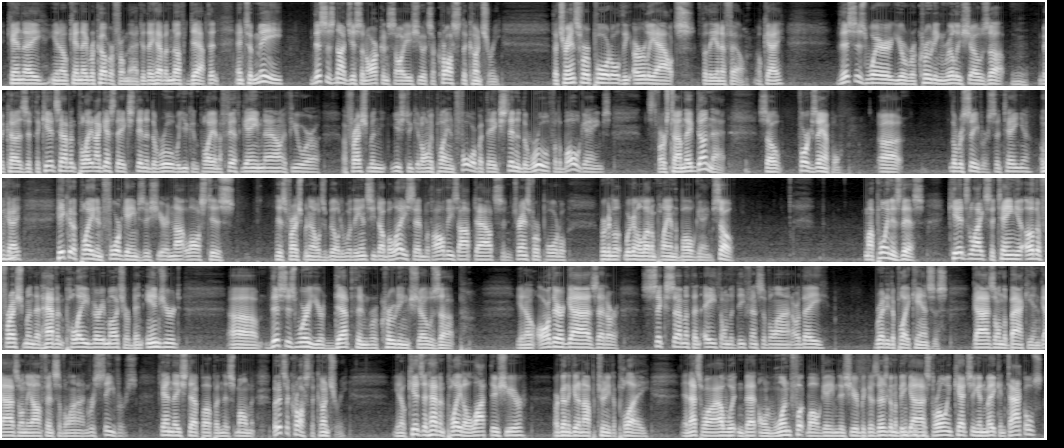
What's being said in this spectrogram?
can they, you know, can they recover from that? Do they have enough depth? And and to me, this is not just an Arkansas issue; it's across the country. The transfer portal, the early outs for the NFL. Okay, this is where your recruiting really shows up because if the kids haven't played, and I guess they extended the rule where you can play in a fifth game now. If you were a, a freshman, used to you could only play in four, but they extended the rule for the bowl games. It's the first time they've done that. So, for example, uh, the receiver, Sategna, okay, he could have played in four games this year and not lost his his freshman eligibility. Where the NCAA said, with all these opt outs and transfer portal, we're gonna we're gonna let him play in the bowl game. So, my point is this: kids like Sategna, other freshmen that haven't played very much or been injured, uh, this is where your depth in recruiting shows up. You know, are there guys that are sixth, seventh, and eighth on the defensive line? Are they ready to play Kansas? Guys on the back end, guys on the offensive line, receivers. Can they step up in this moment? But it's across the country. You know, kids that haven't played a lot this year are going to get an opportunity to play. And that's why I wouldn't bet on one football game this year because there's going to be guys throwing, catching, and making tackles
